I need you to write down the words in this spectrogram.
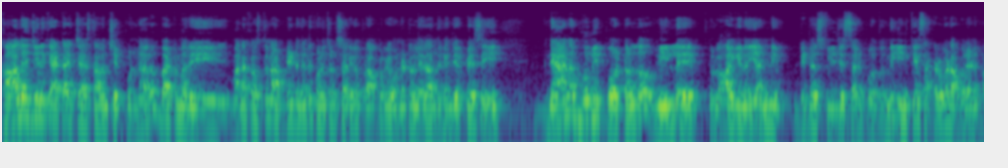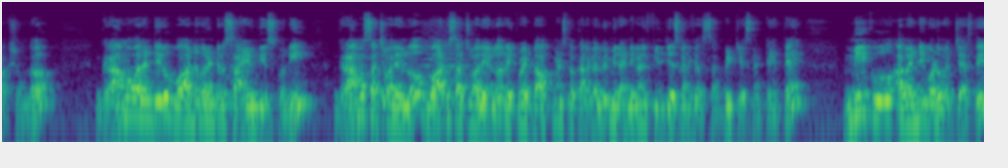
కాలేజీలకి అటాచ్ చేస్తామని చెప్పున్నారు. బట్ మరి మనకు వస్తున్న అప్డేట్ ఏంటంటే కొన్ని చోట్ల సరిగా ప్రాపర్గా ఉండటం లేదు. అందుకని చెప్పేసి జ్ఞానభూమి పోర్టల్లో వీళ్ళే లాగిన్ అయ్యి అన్ని డీటెయిల్స్ ఫిల్ చేసి సరిపోతుంది. ఇన్ కేసు అక్కడ కూడా అవ్వలేని పక్షంలో గ్రామ వాలంటీరు వార్డు వాలంటీరు సాయం తీసుకొని గ్రామ సచివాలయంలో వార్డు సచివాలయంలో రిక్వైర్డ్ డాక్యుమెంట్స్తో కలగలిపి మీరు అన్ని కానీ ఫిల్ చేసి కనుక సబ్మిట్ చేసినట్టయితే మీకు అవన్నీ కూడా వచ్చేస్తాయి.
